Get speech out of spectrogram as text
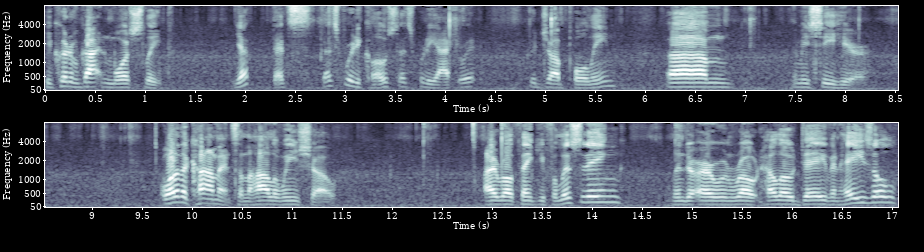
he could have gotten more sleep. Yep, that's that's pretty close. That's pretty accurate. Good job, Pauline. Um, let me see here. One of the comments on the Halloween show, I wrote, "Thank you for listening." Linda Irwin wrote, "Hello, Dave and Hazel."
